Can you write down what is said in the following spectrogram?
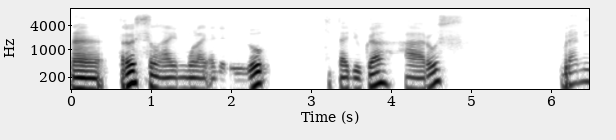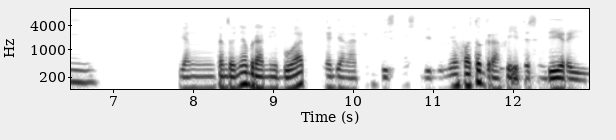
Nah, terus selain mulai aja dulu, kita juga harus berani. Yang tentunya berani buat ngejalanin bisnis di dunia fotografi itu sendiri.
